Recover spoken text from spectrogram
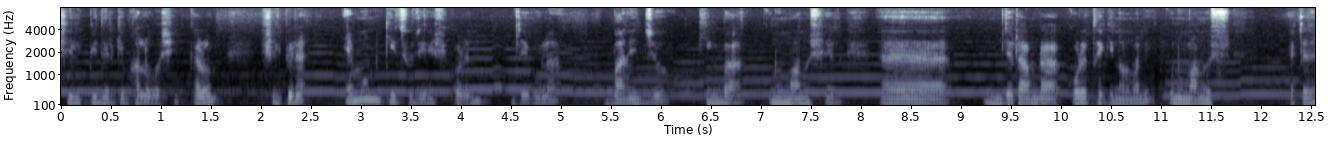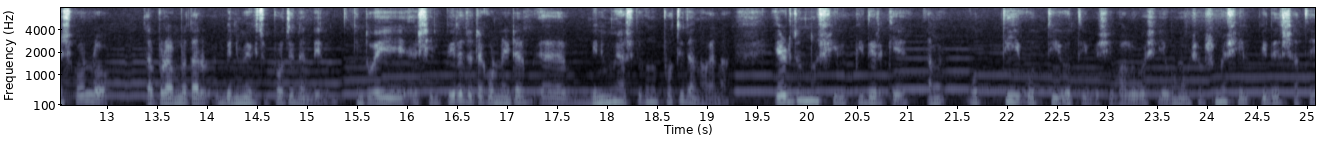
শিল্পীদেরকে ভালোবাসি, কারণ শিল্পীরা এমন কিছু জিনিস করেন যেগুলা বাণিজ্য কিংবা কোনো মানুষের যেটা আমরা করে থাকি নর্মালি কোনো মানুষ একটা জিনিস করল তারপরে আমরা তার বিনিময়ে কিছু প্রতিদান দিলাম। কিন্তু এই শিল্পীরা যেটা করেন, এটার বিনিময়ে আসলে কোনো প্রতিদান হয় না। এর জন্য শিল্পীদেরকে আমি অতি অতি অতি বেশি ভালোবাসি এবং আমি সবসময় শিল্পীদের সাথে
